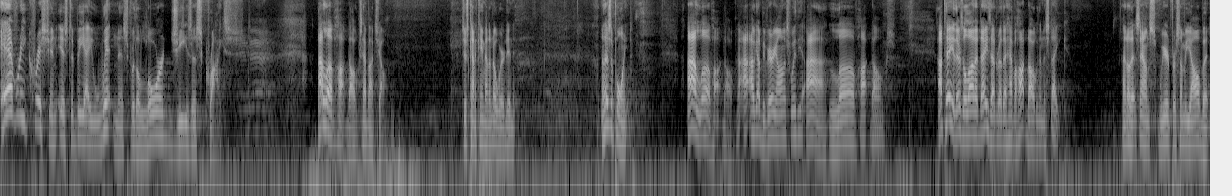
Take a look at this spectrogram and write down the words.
Every Christian is to be a witness for the Lord Jesus Christ. Amen. I love hot dogs. How about y'all? Just kind of came out of nowhere, didn't it? Now, there's a point. I love hot dogs. I, have got to be very honest with you. I love hot dogs. I'll tell you, there's a lot of days I'd rather have a hot dog than a steak. I know that sounds weird for some of y'all, but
